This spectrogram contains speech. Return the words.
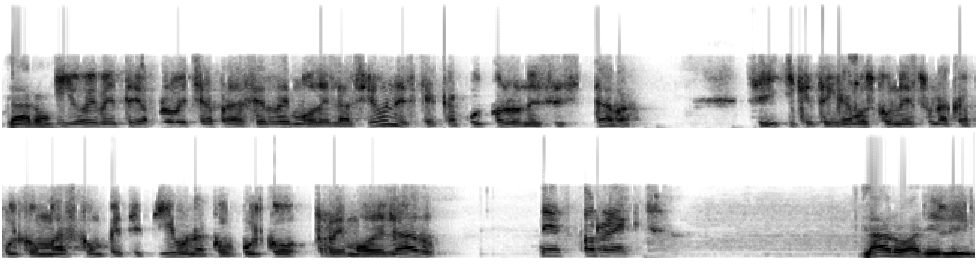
Claro. Y obviamente aprovechar para hacer remodelaciones, que Acapulco lo necesitaba. ¿Sí? Y que tengamos con esto un Acapulco más competitivo, un Acapulco remodelado. Es correcto. Claro, Areli.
